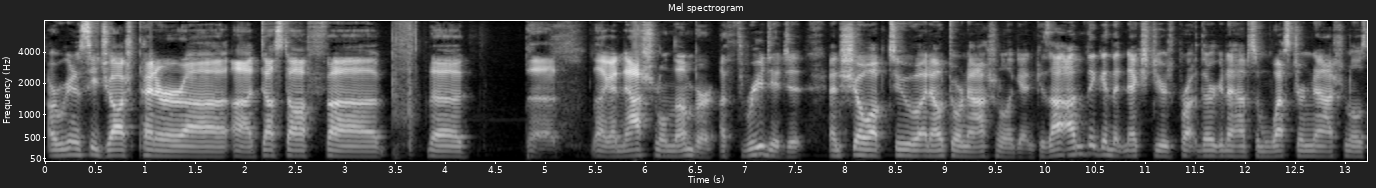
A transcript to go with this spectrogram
are we going to see Josh Penner uh, uh, dust off the the like a national number, a three digit, and show up to an outdoor national again? Because I'm thinking that next year's pro- they're going to have some Western nationals.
